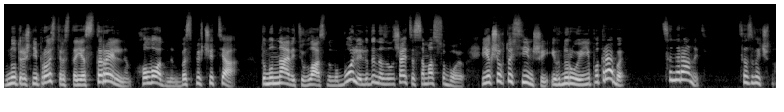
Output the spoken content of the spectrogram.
Внутрішній простір стає стерильним, холодним, без співчуття. Тому навіть у власному болі людина залишається сама з собою. І якщо хтось інший ігнорує її потреби, це не ранить, це звично.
